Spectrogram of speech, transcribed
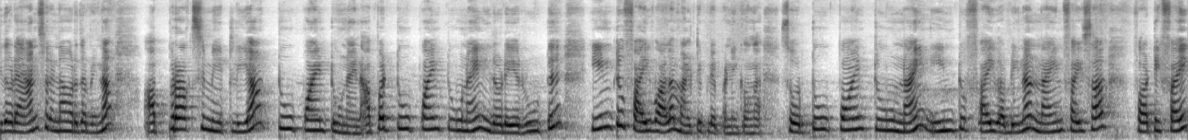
இதோட ஆன்சர் என்ன வருது அப்படின்னா அப்ராக்சிமேட்லியாக டூ பாயிண்ட் டூ நைன் அப்போ டூ பாயிண்ட் டூ நைன் இதோடைய ரூட்டு இன்ட்டு ஃபைவால் மல்டிப்ளை பண்ணிக்கோங்க. So two point two nine into five அப்படின்னா நைன் ஃபைவ் சார் forty five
